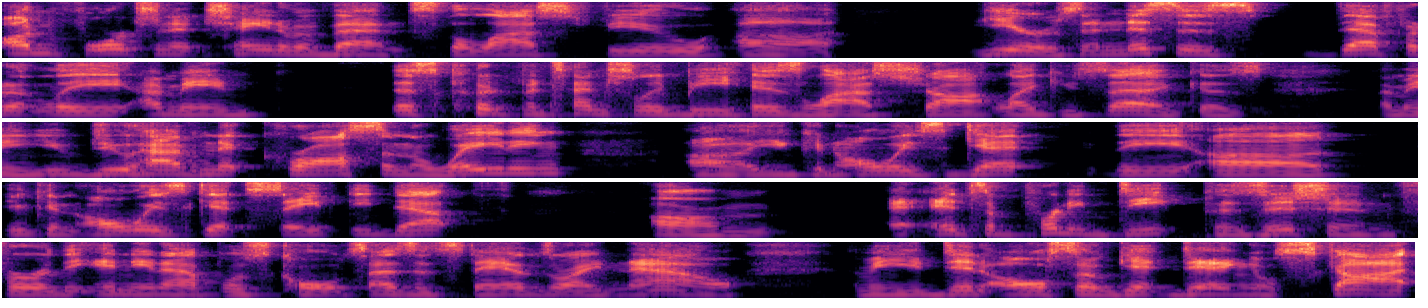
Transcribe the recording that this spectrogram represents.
unfortunate chain of events the last few uh, years. And this is definitely, I mean, this could potentially be his last shot, like you said, because I mean, you do have Nick Cross in the waiting. Uh, you can always get the uh, you can always get safety depth. Um, it's a pretty deep position for the Indianapolis Colts as it stands right now. I mean, you did also get Daniel Scott,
